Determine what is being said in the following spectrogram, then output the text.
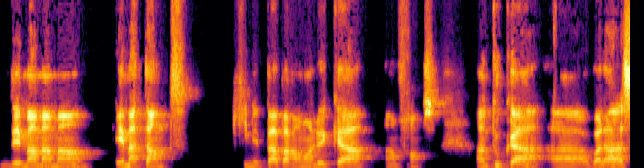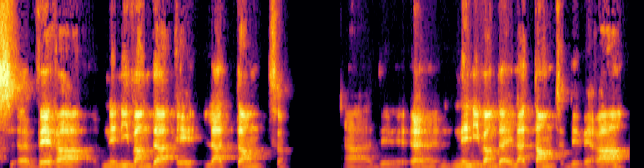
de ma maman est ma tante, qui n'est pas apparemment le cas en France. En tout cas, euh, voilà, Vera Nenivanda est la tante euh, de, euh, Nenivanda est la tante de Vera,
